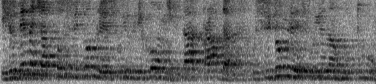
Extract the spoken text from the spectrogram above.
І людина часто усвідомлює свою гріховність, так, правда, усвідомлює свою наготу.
